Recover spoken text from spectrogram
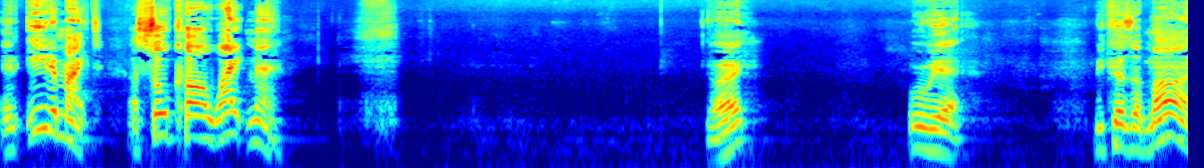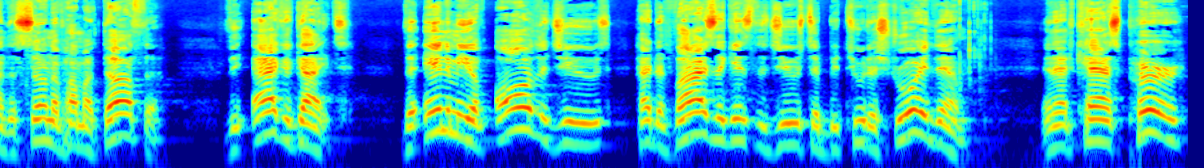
an Edomite, a so-called white man. Right? Where we at? Because Haman, the son of Hammedatha, the Agagite, the enemy of all the Jews, had devised against the Jews to, be, to destroy them, and had cast Pur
